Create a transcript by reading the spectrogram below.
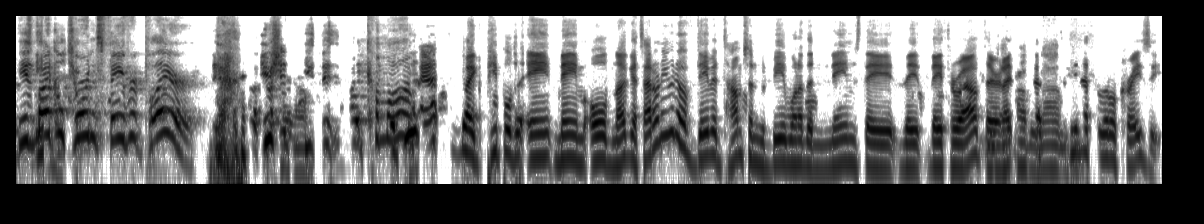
He's Michael Jordan's favorite player. you should Like, come on. ask, like people to aim, name old Nuggets. I don't even know if David Thompson would be one of the names they they they throw out there. And I think, Probably that's, not. I think that's a little crazy.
